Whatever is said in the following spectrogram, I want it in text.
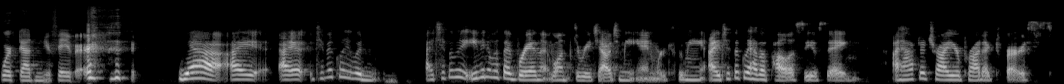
worked out in your favor. Yeah, I I typically would I typically even with a brand that wants to reach out to me and work with me, I typically have a policy of saying I have to try your product first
